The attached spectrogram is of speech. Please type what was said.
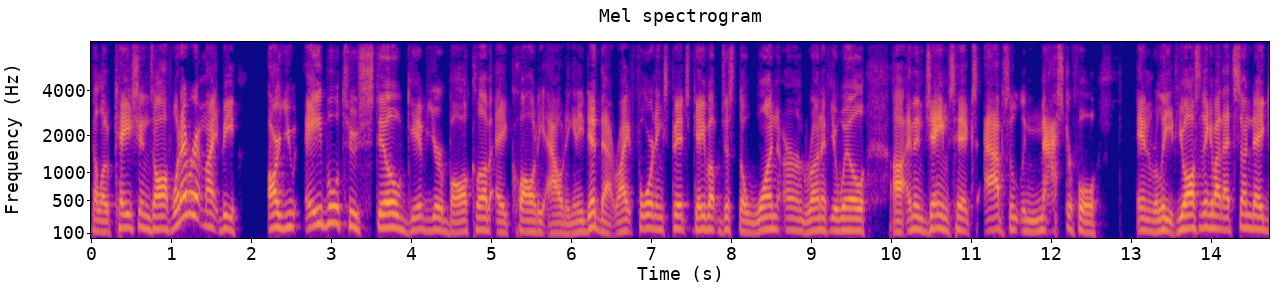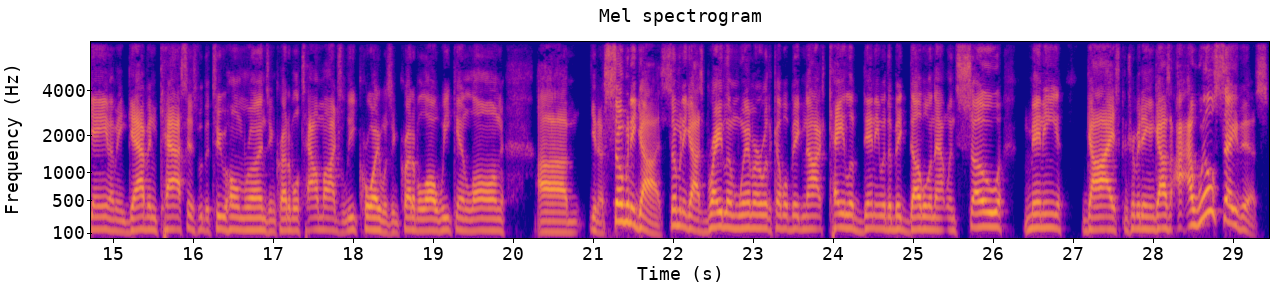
the location's off, whatever it might be. Are you able to still give your ball club a quality outing? And he did that, right? Four innings pitch, gave up just the one earned run, if you will. Uh, and then James Hicks, absolutely masterful in relief. You also think about that Sunday game. I mean, Gavin Casas with the two home runs, incredible. Talmadge Lecroy was incredible all weekend long. Um, you know, so many guys, so many guys. Braylen Wimmer with a couple big knocks, Caleb Denny with a big double in that one. So many guys contributing. And guys, I, I will say this,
